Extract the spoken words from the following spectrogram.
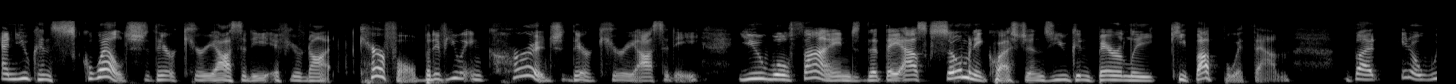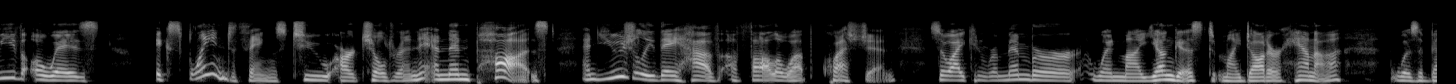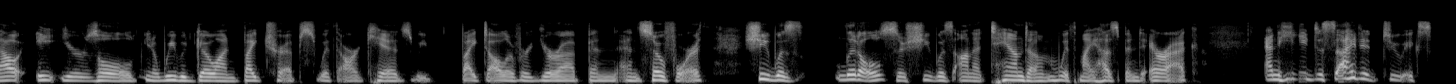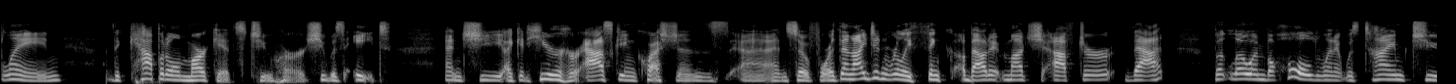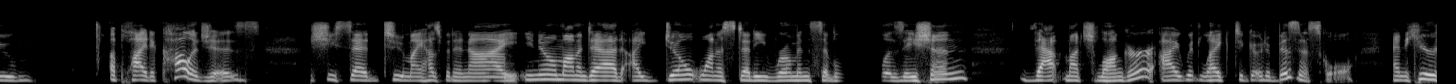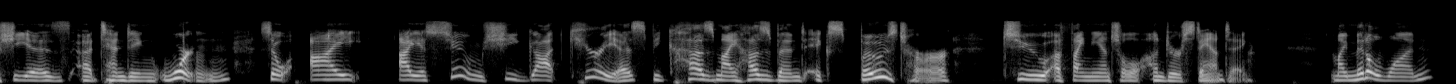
and you can squelch their curiosity if you're not careful. But if you encourage their curiosity, you will find that they ask so many questions you can barely keep up with them. But, you know, we've always explained things to our children and then paused. And usually they have a follow up question. So I can remember when my youngest, my daughter Hannah, was about eight years old, you know, we would go on bike trips with our kids. We biked all over Europe and and so forth. She was little, so she was on a tandem with my husband Eric, and he decided to explain the capital markets to her. She was 8 and she I could hear her asking questions and so forth and I didn't really think about it much after that but lo and behold when it was time to apply to colleges she said to my husband and I, You know, mom and dad, I don't want to study Roman civilization that much longer. I would like to go to business school. And here she is attending Wharton. So I I assume she got curious because my husband exposed her to a financial understanding. My middle one,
